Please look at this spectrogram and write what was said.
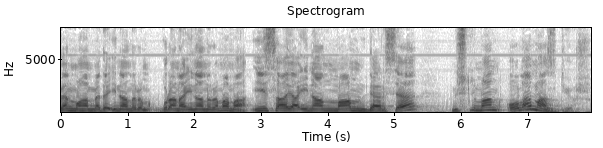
ben Muhammed'e inanırım, Kur'an'a inanırım ama İsa'ya inanmam derse Müslüman olamaz diyor.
